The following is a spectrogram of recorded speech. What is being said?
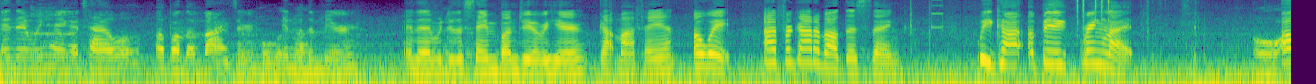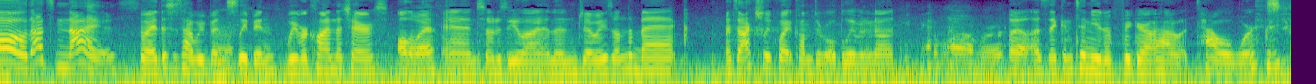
And then we hang a towel up on the visor in with the mirror. And then we do the same bungee over here. Got my fan. Oh wait, I forgot about this thing. We got a big ring light. Oh, I- Oh, that's nice. Anyway, this is how we've been Yeah. sleeping. We recline the chairs all the way, and so does Eli, and then Joey's on the back. It's actually quite comfortable, believe it or not. come on, bro. Well, as they continue to figure out how a towel works.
